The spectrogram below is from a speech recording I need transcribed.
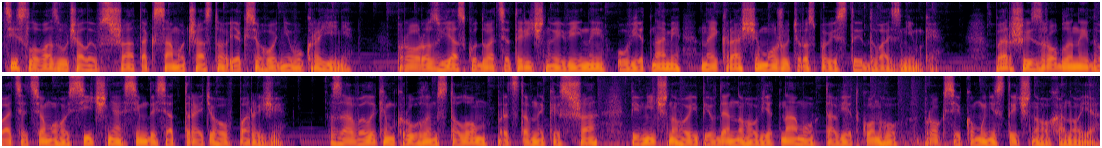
ці слова звучали в США так само часто, як сьогодні в Україні. Про розв'язку 20-річної війни у В'єтнамі найкраще можуть розповісти два знімки. Перший зроблений 27 січня 73-го в Парижі. За великим круглим столом представники США, Північного і Південного В'єтнаму та В'єтконгу проксі комуністичного Ханоя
